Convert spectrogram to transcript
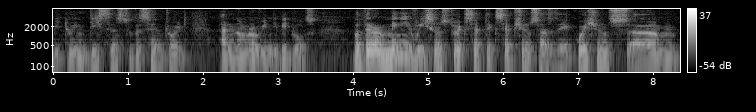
between distance to the centroid and number of individuals. But there are many reasons to accept exceptions as the equations um,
